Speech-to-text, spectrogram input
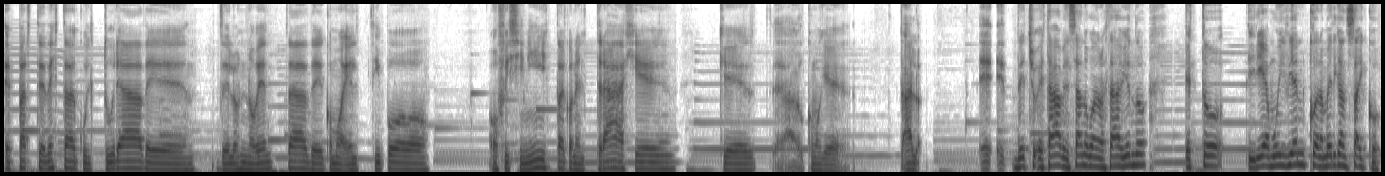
Es parte de esta cultura de, de los 90, de como el tipo oficinista con el traje, que ah, como que... lo- eh, eh, de hecho, estaba pensando cuando lo estaba viendo, esto iría muy bien con American Psycho.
